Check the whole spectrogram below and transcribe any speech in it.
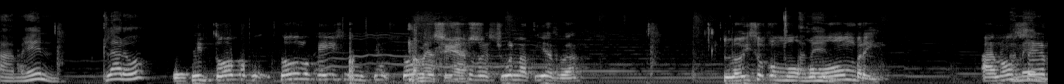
Amén. Claro, Es decir, todo lo que, todo lo que hizo, todo lo que hizo Jesús en la tierra, lo hizo como, Amén. como hombre. A no Amén. ser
